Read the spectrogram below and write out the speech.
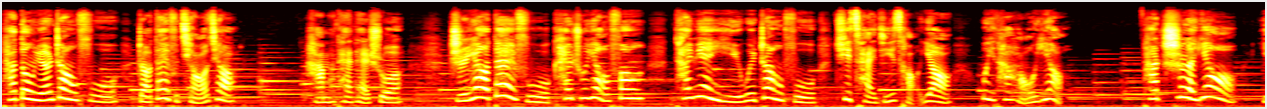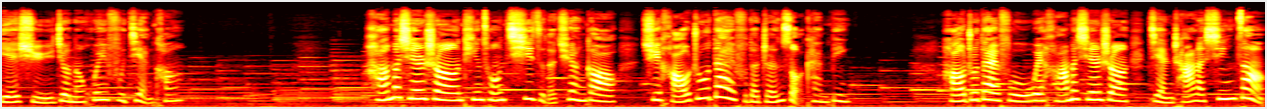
她动员丈夫找大夫瞧瞧。蛤蟆太太说。只要大夫开出药方，她愿意为丈夫去采集草药，为他熬药。他吃了药，也许就能恢复健康。蛤蟆先生听从妻子的劝告，去豪猪大夫的诊所看病。豪猪大夫为蛤蟆先生检查了心脏，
